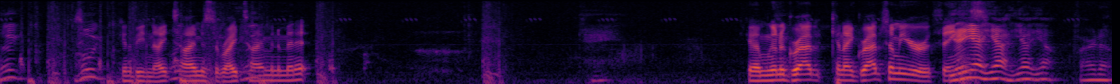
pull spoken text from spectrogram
think. It's going to be nighttime is the right time in a minute. Okay. Okay, I'm going to grab. Can I grab some of your things? Yeah, yeah, yeah, yeah, yeah. Fire it up.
